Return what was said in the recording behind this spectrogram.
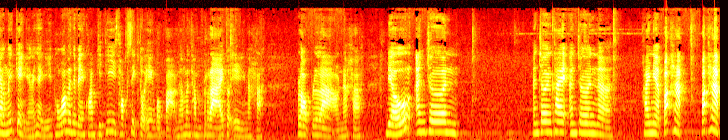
ยังไม่เก่งอย่างนั้นอย่างนี้ เพราะว่ามันจะเป็นความคิดที่ toxic ตัวเองเปล่าๆนะมันทำร้ายตัวเองนะคะเปล่าๆนะคะ เดี๋ยวอัญเชิญ อัญเชิญใครอัญเชิญอะใครเนี่ยปักหักปักหัก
